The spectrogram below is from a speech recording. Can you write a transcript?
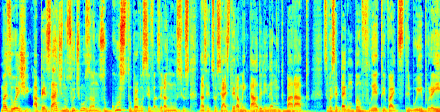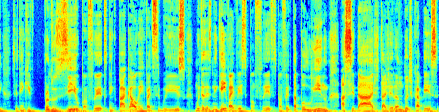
mas hoje, apesar de nos últimos anos o custo para você fazer anúncios nas redes sociais ter aumentado, ele ainda é muito barato. Se você pega um panfleto e vai distribuir por aí, você tem que produzir o panfleto, tem que pagar alguém que vai distribuir isso. Muitas vezes ninguém vai ver esse panfleto, esse panfleto está poluindo a cidade, está gerando dor de cabeça.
